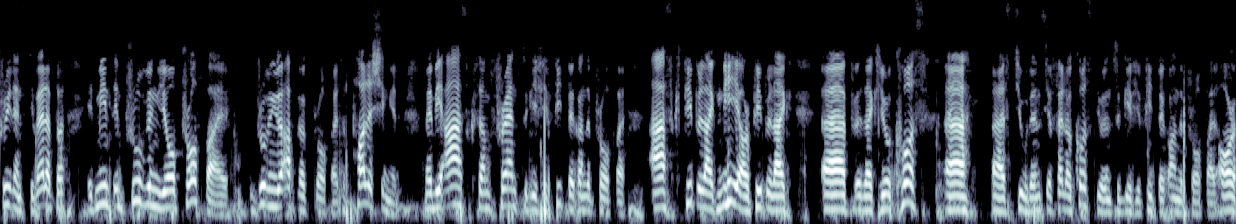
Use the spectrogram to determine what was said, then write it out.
freelance developer, it means improving your profile, improving your Upwork profile, so polishing it. Maybe ask some friends to give you feedback on the profile. Ask people like me or people like uh, like your course uh, uh, students, your fellow course students, to give you feedback on the profile, or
